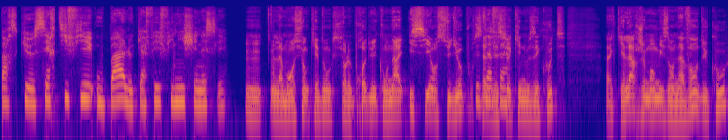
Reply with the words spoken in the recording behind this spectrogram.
parce que certifié ou pas, le café finit chez Nestlé. Mmh. La mention qui est donc sur le produit qu'on a ici en studio pour celles et ceux qui nous écoutent, euh, qui est largement mise en avant du coup.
